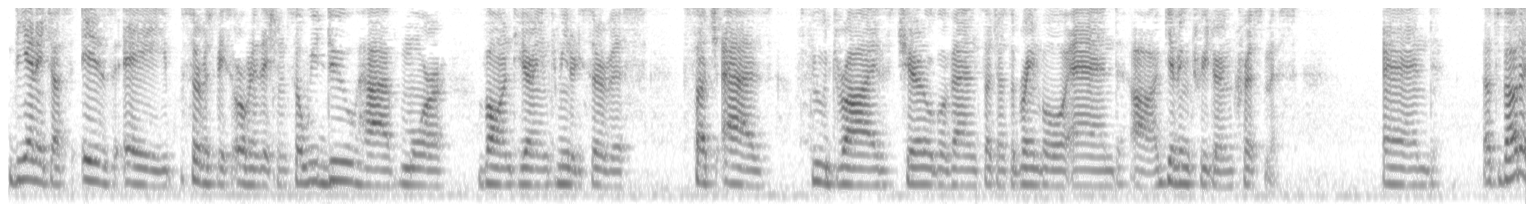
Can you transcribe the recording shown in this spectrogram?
the NHS is a service based organization, so we do have more volunteering and community service, such as food drives, charitable events such as the Brain Bowl, and uh, Giving Tree during Christmas. And that's about it.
